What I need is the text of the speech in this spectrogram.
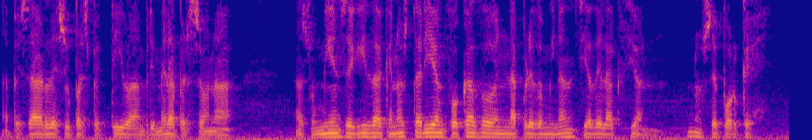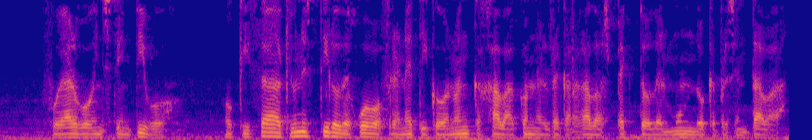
A pesar de su perspectiva en primera persona, asumí enseguida que no estaría enfocado en la predominancia de la acción, no sé por qué. Fue algo instintivo, o quizá que un estilo de juego frenético no encajaba con el recargado aspecto del mundo que presentaba,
